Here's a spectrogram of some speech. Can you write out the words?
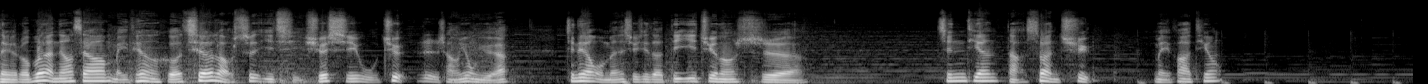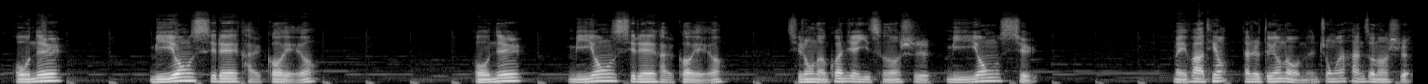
那여러분안녕하세요每天和切恩老师一起学习五句日常用语。今天我们学习的第一句呢是：今天打算去美发厅。오늘미용실에갈거예 요。 오늘미용실에갈거예 요。 其中的关键义词呢是미용 실， 美发厅，但是对应的我们中文汉字呢是。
